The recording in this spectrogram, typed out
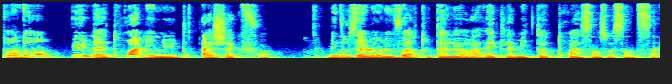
pendant une à trois minutes à chaque fois. Mais nous allons le voir tout à l'heure avec la méthode 365.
